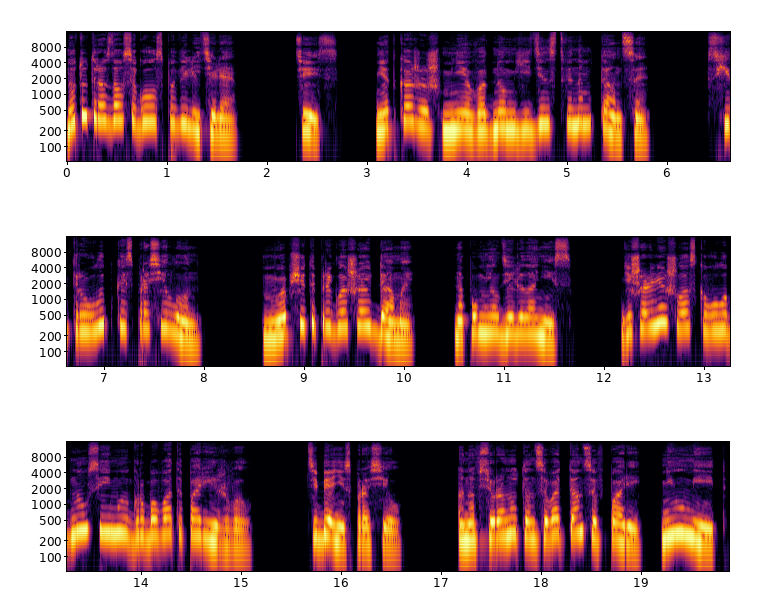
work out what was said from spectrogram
Но тут раздался голос повелителя. «Тейс, не откажешь мне в одном единственном танце?» С хитрой улыбкой спросил он. «Вообще-то приглашают дамы», — напомнил Делиланис. Дешарлеш ласково улыбнулся ему и грубовато парировал. «Тебя не спросил. Она все равно танцевать танцы в паре не умеет».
